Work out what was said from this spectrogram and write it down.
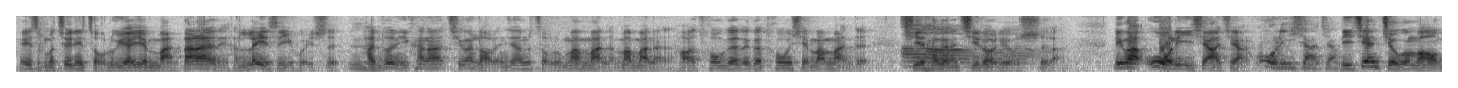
哎，怎么最近走路越来越慢？当然很累是一回事，嗯，很多你看他奇怪，老人家们走路慢慢的、慢慢的，好像脱个这个拖鞋，慢慢的，其实他可能肌肉流失了。哦另外握力下降，握力下降。你今天九个毛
